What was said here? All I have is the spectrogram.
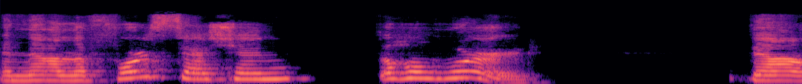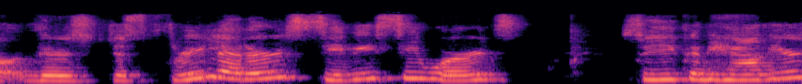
And then on the fourth session, the whole word. Now there's just three letters, CVC words. So you can have your,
